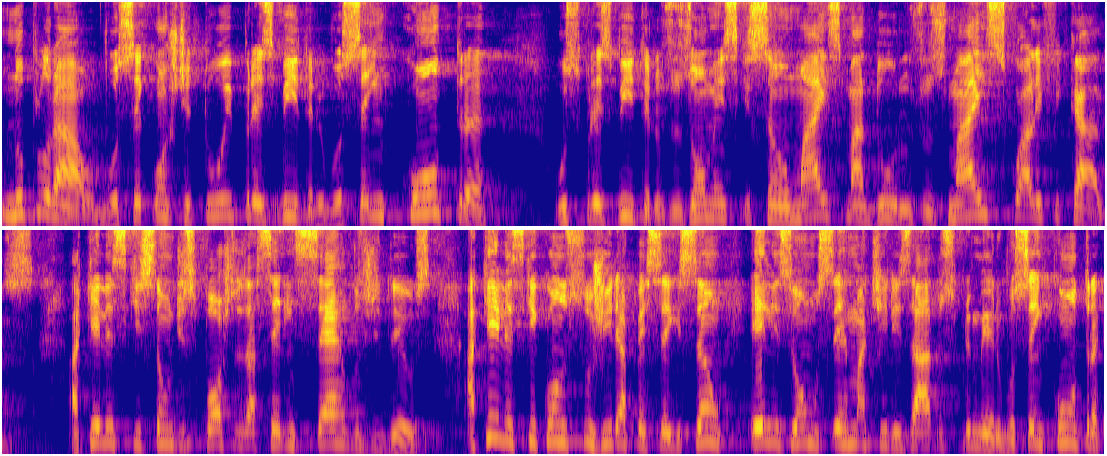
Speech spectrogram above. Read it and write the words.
no plural, você constitui presbítero, você encontra os presbíteros, os homens que são mais maduros, os mais qualificados, aqueles que estão dispostos a serem servos de Deus, aqueles que, quando surgir a perseguição, eles vão ser martirizados primeiro. Você encontra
